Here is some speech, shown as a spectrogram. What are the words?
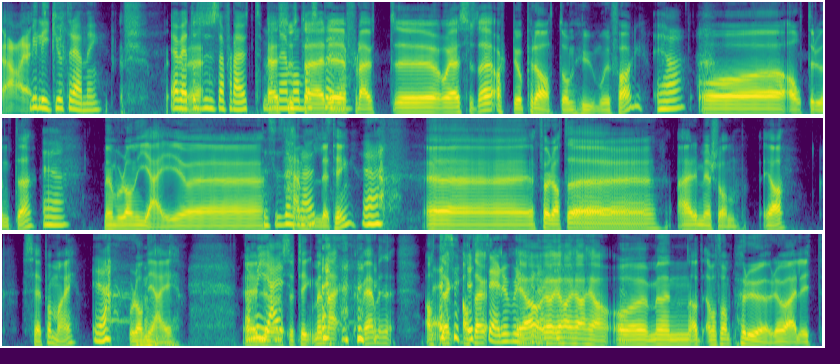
Ja, jeg- Vi liker jo trening. Jeg vet at du syns det er flaut, men jeg jeg, må syns det er flaut, og jeg syns det er artig å prate om humorfag Ja, og alt rundt det. Ja, Men hvordan jeg uh, jeg er handler ting ja. Uh, Jeg føler at det er mer sånn Ja, se på meg. Ja. Hvordan jeg Ja, eh, men jeg- løser ting. Men nei, men jeg mener at Jeg at jeg ser det blir ja, ja, ja, ja, ja. Og, Men at, at man prøver å være litt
